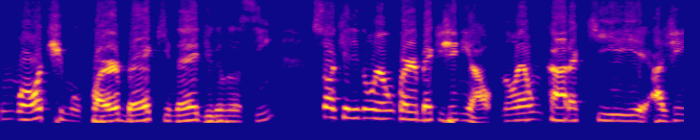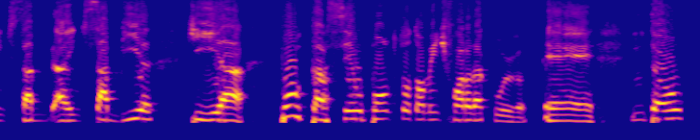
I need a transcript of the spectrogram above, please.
um ótimo quarterback, né, digamos assim. Só que ele não é um quarterback genial, não é um cara que a gente sabe, a gente sabia que ia puta ser o ponto totalmente fora da curva. É, então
